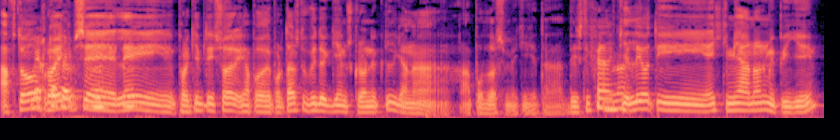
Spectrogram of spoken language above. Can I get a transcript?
Αυτό Μέχρι προέκυψε, λέει, προκύπτει sorry, από ρεπορτάζ του Video Games Chronicle για να αποδώσουμε εκεί για τα αντίστοιχα ναι. και λέει ότι έχει και μια ανώνυμη πηγή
